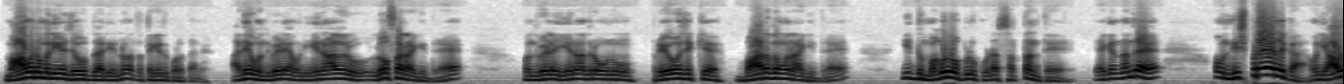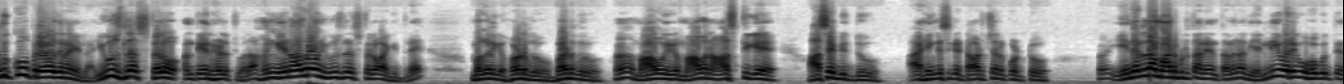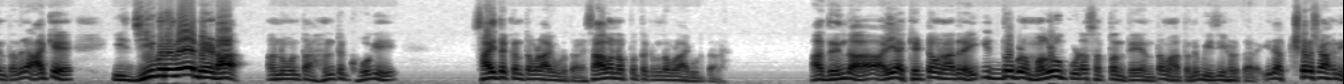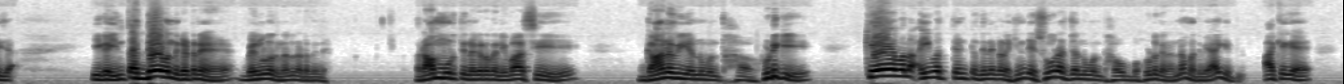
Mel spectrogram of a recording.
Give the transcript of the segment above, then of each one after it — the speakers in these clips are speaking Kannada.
ಮಾವನ ಮನೆಯ ಜವಾಬ್ದಾರಿಯನ್ನು ಆತ ತೆಗೆದುಕೊಳ್ತಾನೆ. ಅದೇ ಒಂದು ವೇಳೆ ಅವನು ಏನಾದರೂ ಲೋಫರ್ ಆಗಿದ್ದರೆ ಒಂದು ವೇಳೆ ಏನಾದರೂ ಅವನು ಪ್ರಯೋಜಕ್ಕೆ ಬಾರದವನಾಗಿದ್ದರೆ ಇದ್ದ ಮಗಳು ಒಬ್ಬಳು ಕೂಡ ಸತ್ತಂತೆ. ಯಾಕೆಂತಂದರೆ, ಅವನು ನಿಷ್ಪ್ರಯೋಜಕ, ಅವನು ಯಾವುದಕ್ಕೂ ಪ್ರಯೋಜನ ಇಲ್ಲ. ಯೂಸ್ಲೆಸ್ ಫೆಲೋ ಅಂತ ಏನು ಹೇಳ್ತೀವಲ್ಲ, ಹಂಗೇನಾದರೂ ಅವನು ಯೂಸ್ಲೆಸ್ ಫೆಲೋ ಆಗಿದ್ದರೆ ಮಗಳಿಗೆ ಹೊಡೆದು, ಬಡ್ದು, ಹಾಂ, ಮಾವಿಗೆ, ಮಾವನ ಆಸ್ತಿಗೆ ಆಸೆ ಬಿದ್ದು, ಆ ಹೆಂಗಸಿಗೆ ಟಾರ್ಚರ್ ಕೊಟ್ಟು ಏನೆಲ್ಲ ಮಾಡಿಬಿಡ್ತಾನೆ ಅಂತಂದರೆ ಅದು ಎಲ್ಲಿವರೆಗೂ ಹೋಗುತ್ತೆ ಅಂತಂದರೆ ಆಕೆ ಈ ಜೀವನವೇ ಬೇಡ ಅನ್ನುವಂಥ ಹಂತಕ್ಕೆ ಹೋಗಿ ಸಾಯ್ತಕ್ಕಂಥವಳಾಗ್ಬಿಡ್ತಾಳೆ ಸಾವನ್ನಪ್ಪತಕ್ಕಂಥವಳಾಗ್ಬಿಡ್ತಾಳೆ ಆದ್ದರಿಂದ ಅಳಿಯ ಕೆಟ್ಟವನಾದರೆ ಇದ್ದೊಬ್ಬಳ ಮಗಳು ಕೂಡ ಸತ್ತಂತೆ ಅಂತ ಮಾತನ್ನು ಬೀಜಿ ಹೇಳ್ತಾರೆ. ಇದು ಅಕ್ಷರಶಃ ನಿಜ. ಈಗ ಇಂಥದ್ದೇ ಒಂದು ಘಟನೆ ಬೆಂಗಳೂರಿನಲ್ಲಿ ನಡೆದಿದೆ. ರಾಮಮೂರ್ತಿ ನಗರದ ನಿವಾಸಿ ಗಾನವಿ ಅನ್ನುವಂತಹ ಹುಡುಗಿ ಕೇವಲ ಐವತ್ತೆಂಟು ದಿನಗಳ ಹಿಂದೆ ಸೂರಜ್ ಅನ್ನುವಂತಹ ಒಬ್ಬ ಹುಡುಗನನ್ನು ಮದುವೆಯಾಗಿದ್ಲು. ಆಕೆಗೆ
